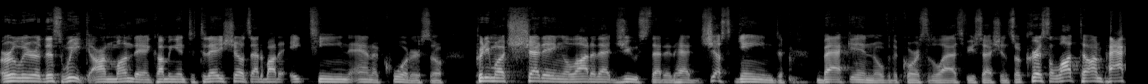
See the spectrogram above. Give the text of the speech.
earlier this week on Monday and coming into today's show, it's at about 18 and a quarter. So pretty much shedding a lot of that juice that it had just gained back in over the course of the last few sessions. So Chris, a lot to unpack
